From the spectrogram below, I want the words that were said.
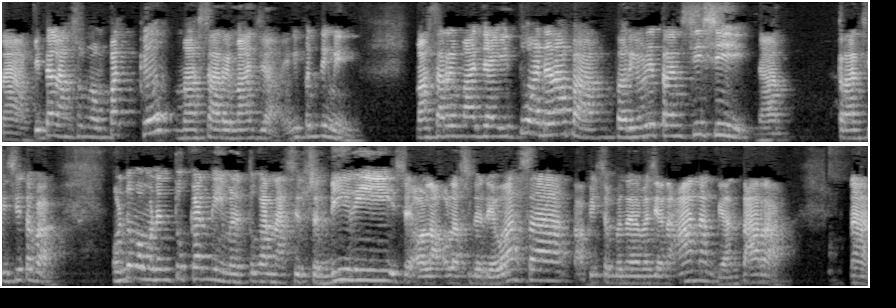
Nah, kita langsung lompat ke masa remaja. Ini penting nih. Masa remaja itu adalah apa? Periode transisi. Nah, transisi itu apa? Untuk menentukan nih, menentukan nasib sendiri, seolah-olah sudah dewasa, tapi sebenarnya masih anak-anak di antara. Nah,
